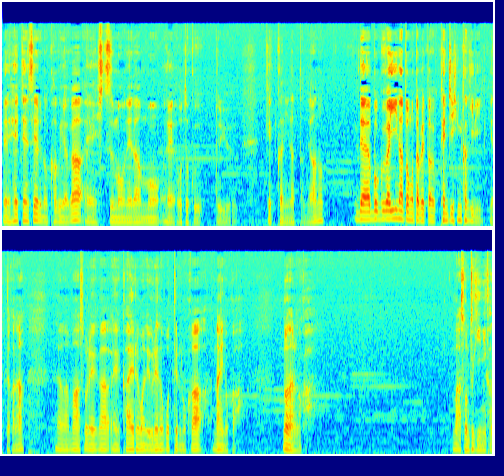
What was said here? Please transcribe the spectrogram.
えー、閉店セールの家具屋が、えー、質も値段も、えー、お得という結果になったんであので僕がいいなと思ったベッドは展示品限りやったかな。だからまあそれが、え買えるまで売れ残ってるのかないのかどうなるのか。まあその時に考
